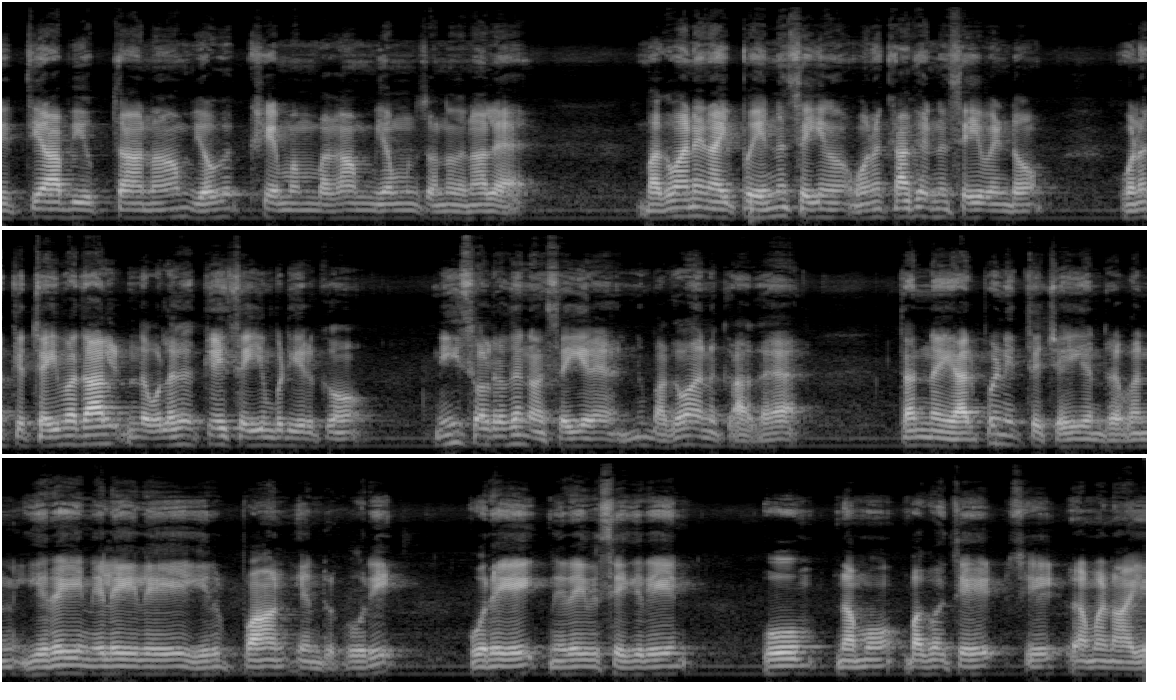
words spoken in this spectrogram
நித்யாபியுக்தானாம் யோகக்ஷேமம் பகாமியம்னு சொன்னதுனால பகவானே நான் இப்போ என்ன செய்யணும்? உனக்காக என்ன செய்ய வேண்டும்? உனக்கு செய்வதால் இந்த உலகக்கே செய்யும்படி இருக்கும். நீ சொல்கிறத நான் செய்கிறேன்னு பகவானுக்காக தன்னை அர்ப்பணித்து செய்கின்றவன் இறை நிலையிலேயே இருப்பான் என்று கூறி உரையை நிறைவு செய்கிறேன். ஓம் நமோ பகவதே ஸ்ரீ ரமணாய.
